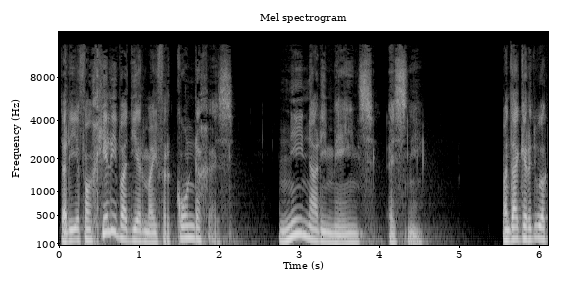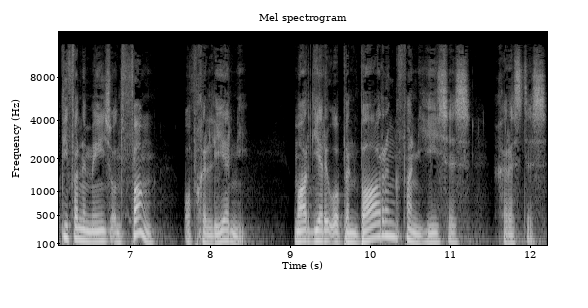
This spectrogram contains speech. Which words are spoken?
dat die evangelie wat deur my verkondig is, nie na die mens is nie. Want ek het dit ook nie van 'n mens ontvang of geleer nie, maar deur 'n openbaring van Jesus Christus.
